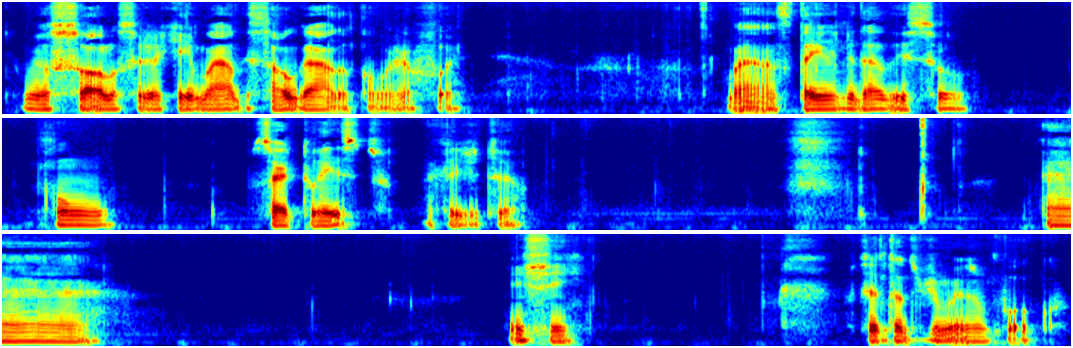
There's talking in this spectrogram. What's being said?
que o meu solo seja queimado e salgado como já foi. Mas tenho lidado isso com certo êxito, acredito eu. É... Enfim, tentando diminuir um pouco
